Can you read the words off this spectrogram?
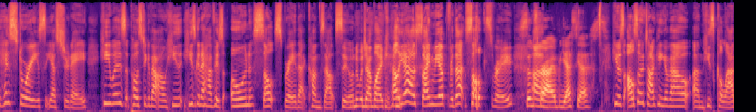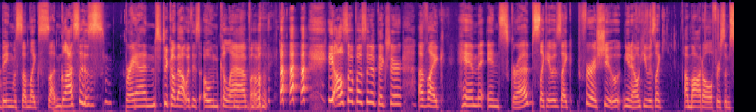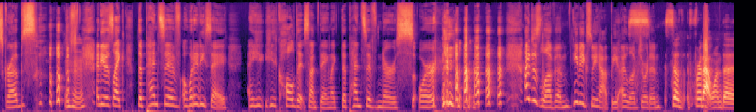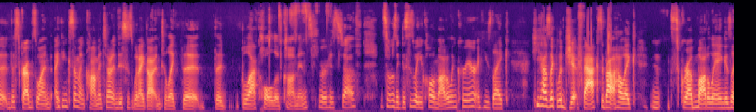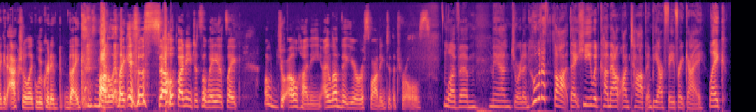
His stories yesterday he was posting about how he he's gonna have his own salt spray that comes out soon which i'm like hell yeah sign me up for that salt spray Subscribe. yes, yes. he was also talking about um he's collabing with some like sunglasses brand to come out with his own collab he also posted a picture of like him in scrubs like it was like for a shoot you know he was like a model for some scrubs Mhm. and he was like the pensive oh what did he say Uh, he, he called it something like the pensive nurse or i just love him he makes me happy i love jordan So for that one, the the Scrubs one, I think someone commented on it. This is when I got into like the the black hole of comments for his stuff. And someone was like, "This is what you call a modeling career," and he's like, he has like legit facts about how like n- scrub modeling is like an actual like lucrative like modeling. like it's just so funny, just the way it's like, oh, jo- oh, honey, I love that you're responding to the trolls. Love him. Man, Jordan. Who would have thought that he would come out on top and be our favorite guy? Like,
